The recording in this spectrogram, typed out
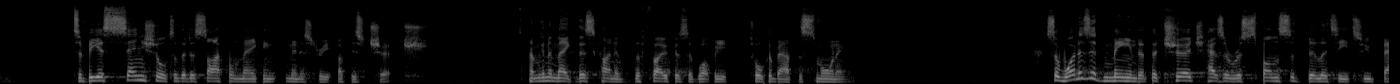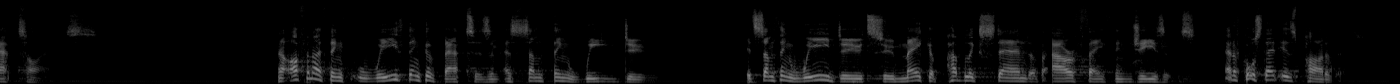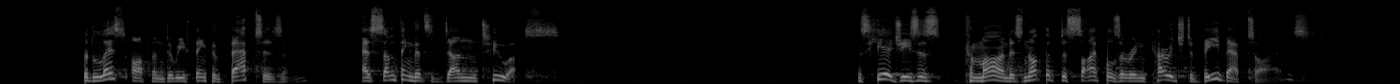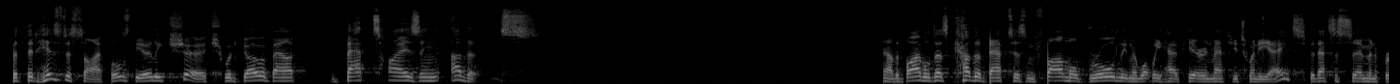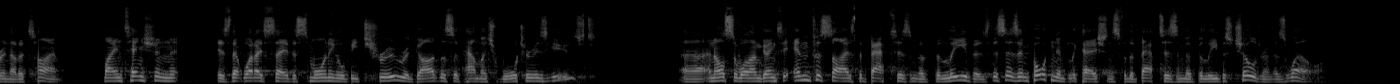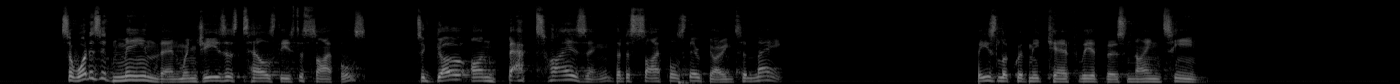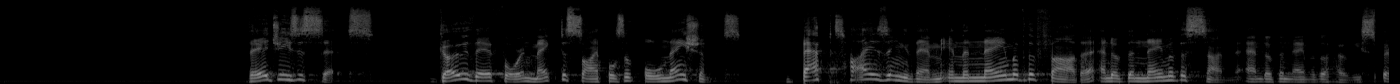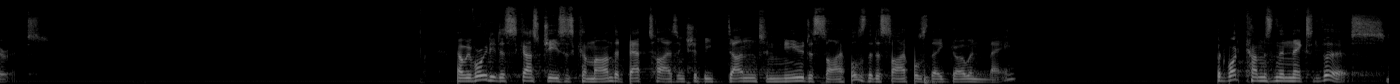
to be essential to the disciple making ministry of his church. I'm going to make this kind of the focus of what we talk about this morning. So, what does it mean that the church has a responsibility to baptize? Now, often I think we think of baptism as something we do. It's something we do to make a public stand of our faith in Jesus. And of course, that is part of it. But less often do we think of baptism as something that's done to us. Because here, Jesus command is not that disciples are encouraged to be baptized, but that his disciples, the early church, would go about baptizing others. Now, the Bible does cover baptism far more broadly than what we have here in Matthew 28, but that's a sermon for another time. My intention is that what I say this morning will be true regardless of how much water is used. Uh, and also, while I'm going to emphasize the baptism of believers, this has important implications for the baptism of believers' children as well. So, what does it mean then when Jesus tells these disciples to go on baptizing the disciples they're going to make? Please look with me carefully at verse 19. There, Jesus says, Go therefore and make disciples of all nations baptizing them in the name of the Father, and of the name of the Son, and of the name of the Holy Spirit. Now, we've already discussed Jesus' command that baptizing should be done to new disciples, the disciples they go and make. But what comes in the next verse?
